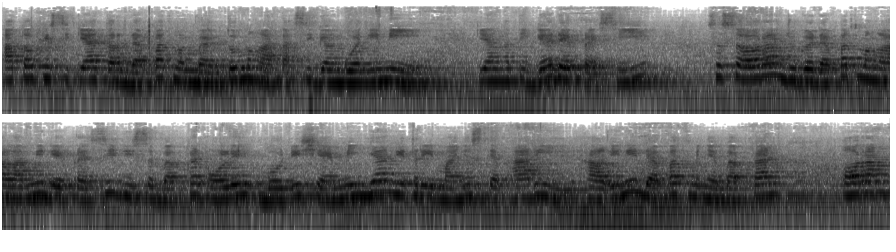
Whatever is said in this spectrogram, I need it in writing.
atau psikiater dapat membantu mengatasi gangguan ini. Yang ketiga, depresi. Seseorang juga dapat mengalami depresi disebabkan oleh body shaming yang diterimanya setiap hari. Hal ini dapat menyebabkan orang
